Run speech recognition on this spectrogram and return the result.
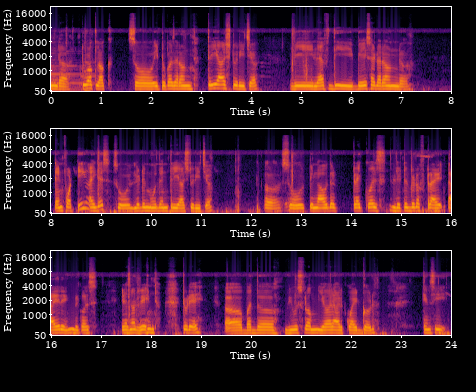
around uh, 2 o'clock. So it took us around 3 hours to reach here. We left the base at around uh, 1040 i guess. So little more than 3 hours to reach here. Uh, so till now the trek was little bit of tri- tiring because it has not rained today. Uh, but the views from here are quite good. You can see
